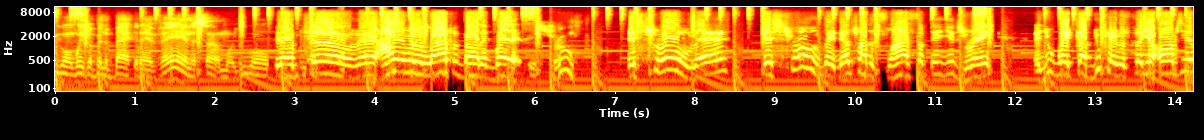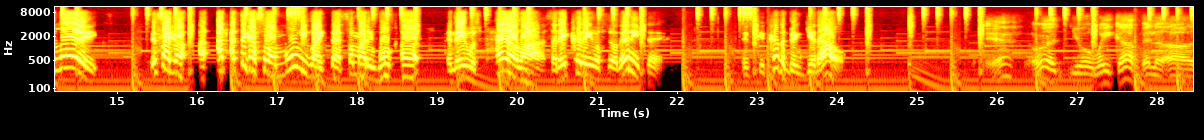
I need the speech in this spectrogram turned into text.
you gonna wake up in the back of that van or something, or you gonna yo chill, man. I don't want to laugh about it, but it's true. It's true, man. It's true. They, they'll try to slide something in your drink, and you wake up, you can't even feel your arms and your legs. It's like a. I, I think I saw a movie like that. Somebody woke up and they was paralyzed, so they couldn't even feel anything. It, it could have been get out. Yeah, or you'll wake up in a uh,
